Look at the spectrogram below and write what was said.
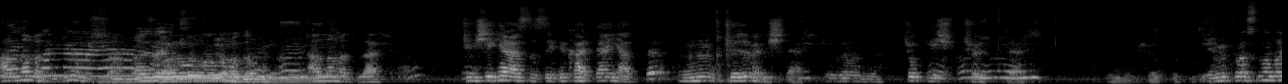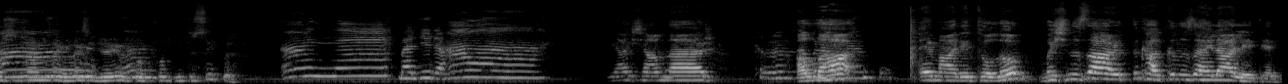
anlamadı biliyor musun? Alzheimer Bazen olduğunu anlamadım. Anlamadılar. Çünkü şeker hastasıydı, kalpten yattı. Hı hı. Çözememişler. Çözemediler. Çok geç çözdüler. Öyle bir şey atlatmış. Yemek faslına başlayacağımıza göre videoyu ufak ufak bitirsek mi? Bence de. İyi akşamlar. Kırmızı Allah'a emanet olun. Başınızı ağrıttık, hakkınızı helal edin.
